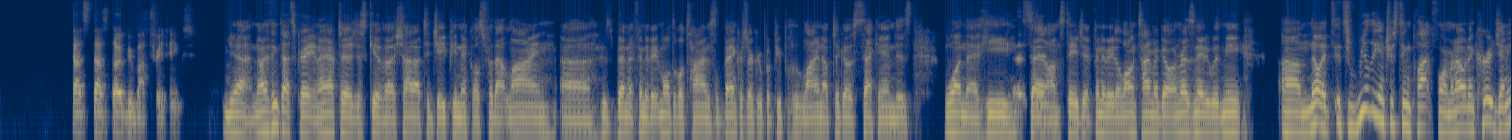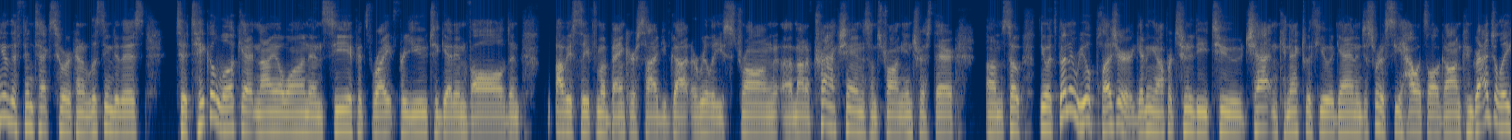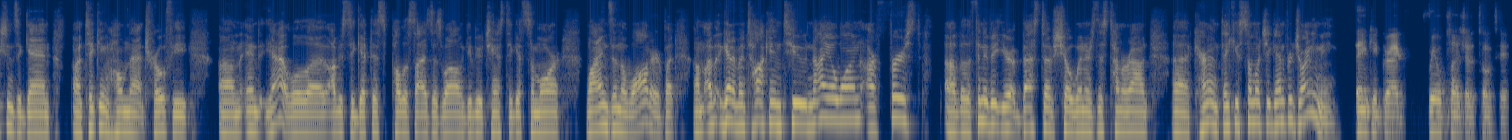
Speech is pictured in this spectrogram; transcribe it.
that's that's that would be about three things yeah, no, I think that's great. And I have to just give a shout out to JP Nicols for that line, uh, who's been at Finovate multiple times. Bankers are a group of people who line up to go second, is one that he that's said it. on stage at Finovate a long time ago and resonated with me. Um, no, it's it's really interesting platform. And I would encourage any of the fintechs who are kind of listening to this to take a look at NayaOne and see if it's right for you to get involved. And obviously, from a banker side, you've got a really strong amount of traction, some strong interest there. Um, so, you know, it's been a real pleasure getting the opportunity to chat and connect with you again and just sort of see how it's all gone. Congratulations again on taking home that trophy. Um, and yeah, we'll uh, obviously get this publicized as well and give you a chance to get some more lines in the water. But um, again, I've been talking to NayaOne, our first of the Finovate Europe Best of Show winners this time around. Uh, Karan, thank you so much again for joining me. Thank you, Greg. Real pleasure to talk to you.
